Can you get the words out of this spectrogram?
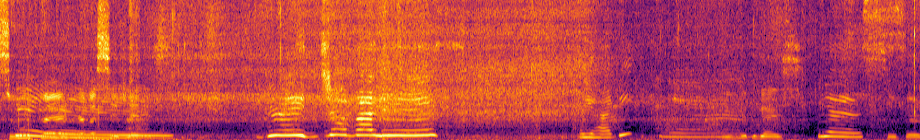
Super. Yay. Have a seat, ladies. Great job, Alice. Are you happy? Yeah. Are you happy, guys? Yes. Super.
